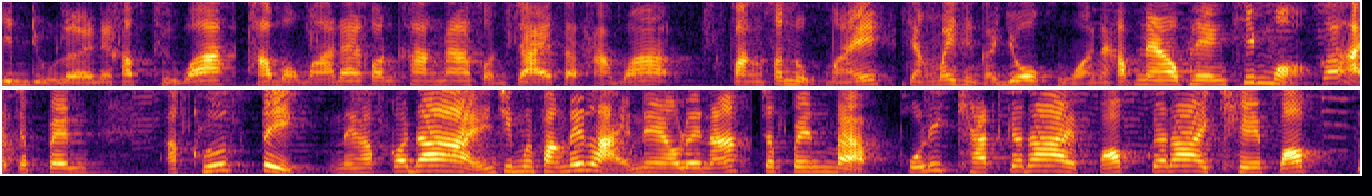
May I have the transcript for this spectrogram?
ยินอยู่เลยนะครับถือว่าทำออกมาได้ค่อนข้างน่าสนใจ แต่ถามว่าฟังสนุกไหมยังไม่ถึงกับโยกหัวนะครับแนวเพลงที่เหมาะก็อาจจะเป็นอะคูสติกนะครับก็ได้ จริงๆ มันฟังได้หลายแนวเลยนะ จะเป็นแบบโพลีแคทก็ได้ ป๊อปก็ได้เคป๊อปห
